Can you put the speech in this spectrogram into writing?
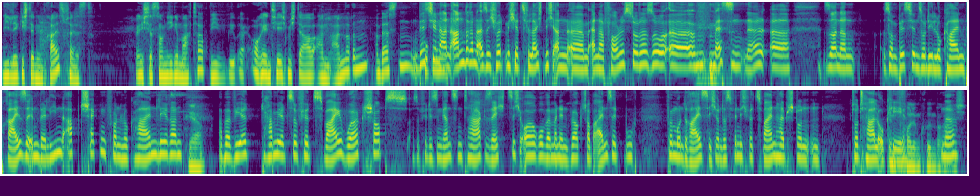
Wie lege ich denn den Preis fest? Wenn ich das noch nie gemacht habe, wie, wie orientiere ich mich da an anderen am besten? Ein bisschen Gucken- an anderen, also ich würde mich jetzt vielleicht nicht an ähm, Anna Forrest oder so äh, messen, ne? äh, sondern so ein bisschen so die lokalen Preise in Berlin abchecken von lokalen Lehrern. Ja. Aber wir haben jetzt so für zwei Workshops, also für diesen ganzen Tag 60 Euro, wenn man den Workshop einzeln bucht, 35. Und das finde ich für zweieinhalb Stunden total okay. Im voll im grünen Bereich.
